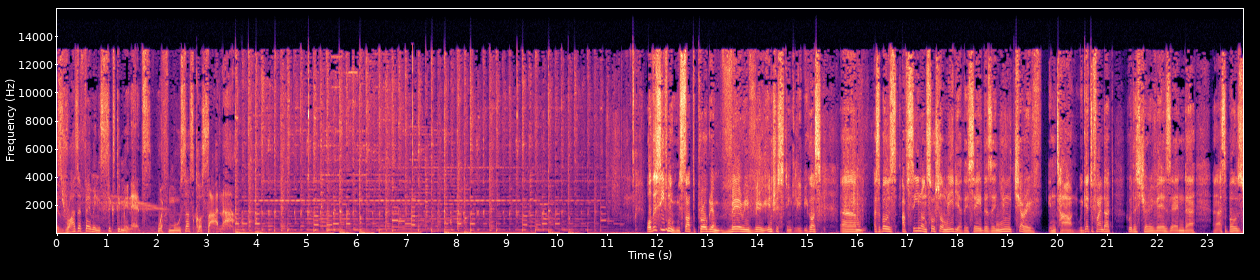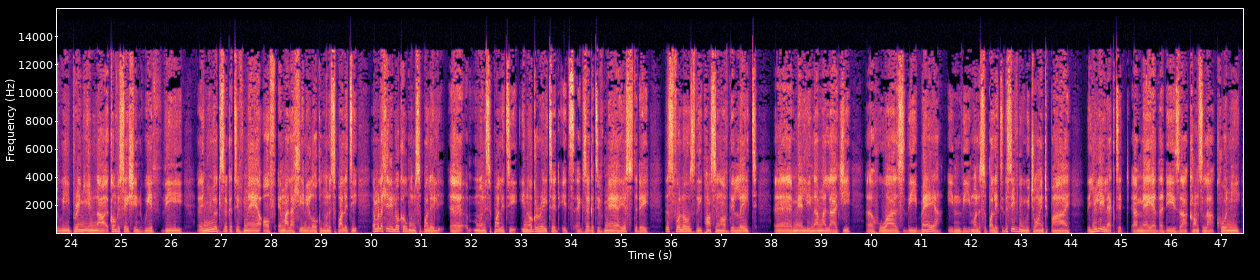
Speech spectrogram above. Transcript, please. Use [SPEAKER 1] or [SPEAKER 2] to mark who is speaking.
[SPEAKER 1] is Rise FM in 60 minutes with Musa Skosana.
[SPEAKER 2] Well, this evening we start the program very, very interestingly because um, I suppose I've seen on social media they say there's a new sheriff in town. We get to find out who this sheriff is, and uh, uh, I suppose we bring in now a conversation with the uh, new executive mayor of Emalahleni local municipality. Emalahleni local municipality uh, municipality inaugurated its executive mayor yesterday. This follows the passing of the late uh, Melina Malatjie, uh, who was the mayor in the municipality. This evening, we're joined by the newly elected uh, mayor, that is Councillor Connie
